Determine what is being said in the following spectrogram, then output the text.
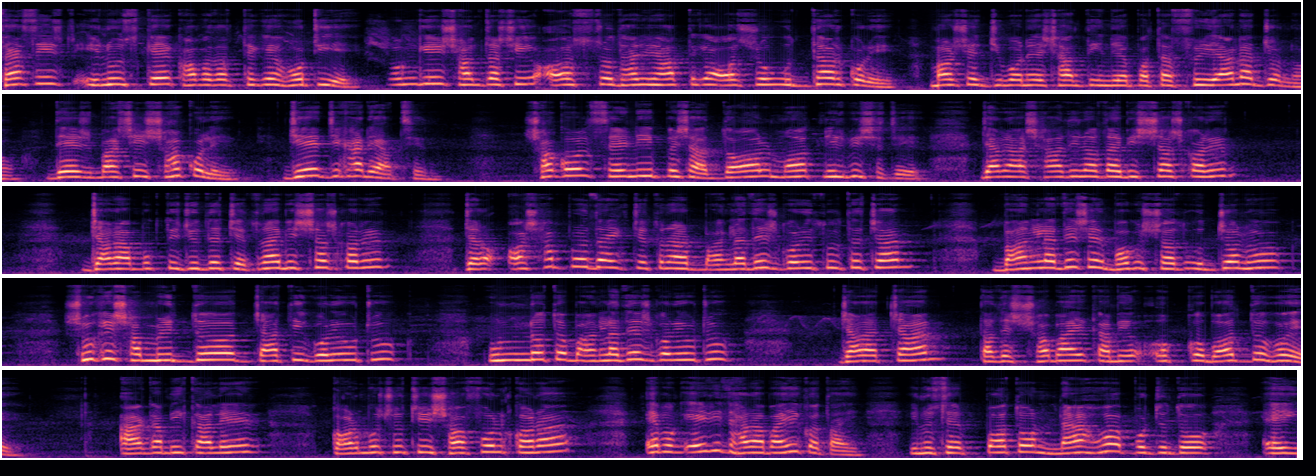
Fascist ইনুসকে ক্ষমতার থেকে হটিয়ে সঙ্গী সন্ত্রাসী অস্ত্রধারীর হাত থেকে অস্ত্র উদ্ধার করে মানুষের জীবনে শান্তি, নিরাপত্তা ফিরিয়ে আনার জন্য দেশবাসী সকলে যে যেখানে আছেন, সকল শ্রেণি পেশা দল, মত নির্বিশেষে যারা স্বাধীনতায় বিশ্বাস করেন, যারা মুক্তিযুদ্ধের চেতনায় বিশ্বাস করেন, যারা অসাম্প্রদায়িক চেতনার বাংলাদেশ গড়ে তুলতে চান, বাংলাদেশের ভবিষ্যৎ উজ্জ্বল হোক, সুখী সমৃদ্ধ জাতি গড়ে উঠুক উন্নত বাংলাদেশ গড়ে উঠুক, যারা চান তাদের সবাইকে আমি ঐক্যবদ্ধ হয়ে আগামীকালের কর্মসূচি সফল করা এবং এরই ধারাবাহিকতায় ইউনুসের পতন না হওয়া পর্যন্ত এই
